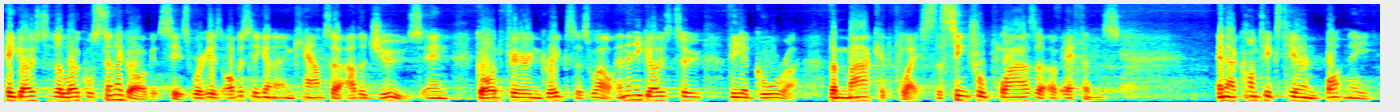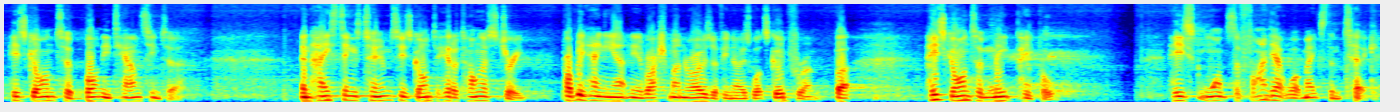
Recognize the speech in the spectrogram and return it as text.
He goes to the local synagogue, it says, where he's obviously going to encounter other Jews and God fearing Greeks as well. And then he goes to the Agora, the marketplace, the central plaza of Athens. In our context here in Botany, he's gone to Botany Town Centre. In Hastings terms, he's gone to Heretaunga Street, probably hanging out near Rush Munro's if he knows what's good for him. But he's gone to meet people. He wants to find out what makes them tick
